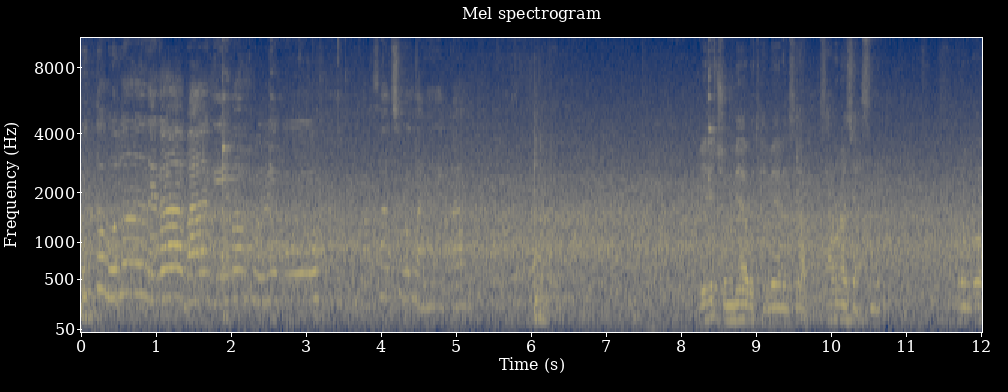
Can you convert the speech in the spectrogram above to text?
뭣도 모르는 애가 막 얘만 벌리고 막 사치고 다니니까. 미리 준비하고 대비하는 사람 사고 나지 않습니다. 그런 거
